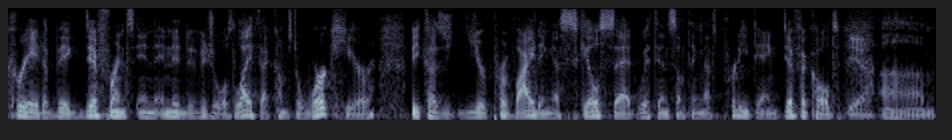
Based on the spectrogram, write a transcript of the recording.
create a big difference in an individual's life that comes to work here because you're providing a skill set within something that's pretty dang difficult. Yeah. Um,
